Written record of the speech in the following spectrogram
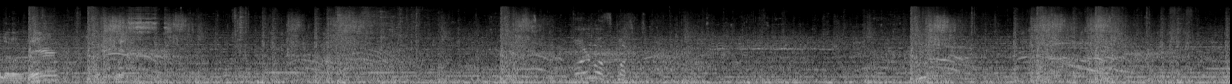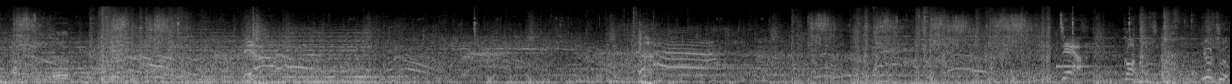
Hello there. Yes. Almost got it! There! Got it! You two,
